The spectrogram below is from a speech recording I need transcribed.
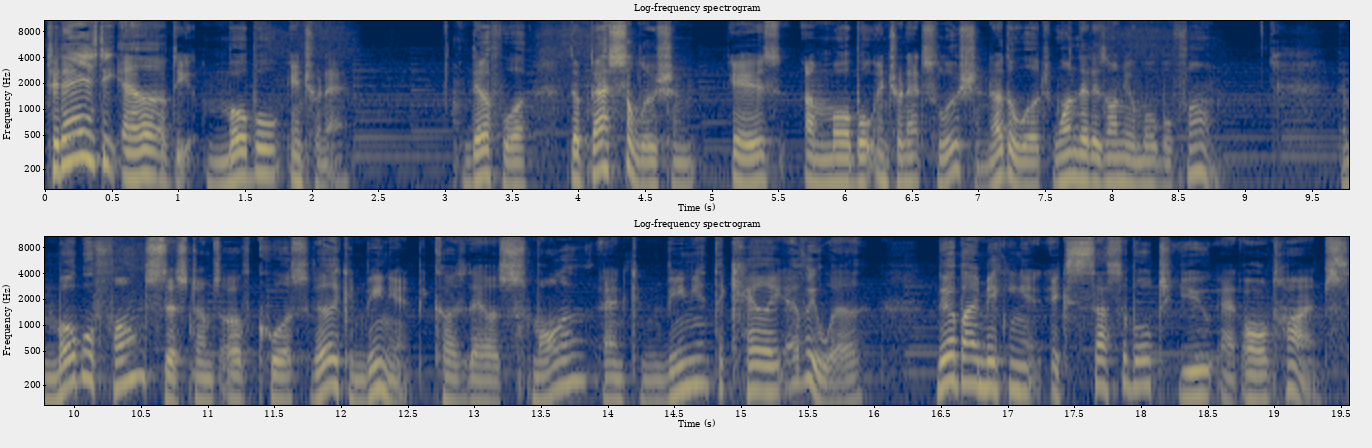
Today is the era of the mobile internet. Therefore, the best solution is a mobile internet solution. In other words, one that is on your mobile phone. And mobile phone systems are, of course, very convenient because they are smaller and convenient to carry everywhere, thereby making it accessible to you at all times.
